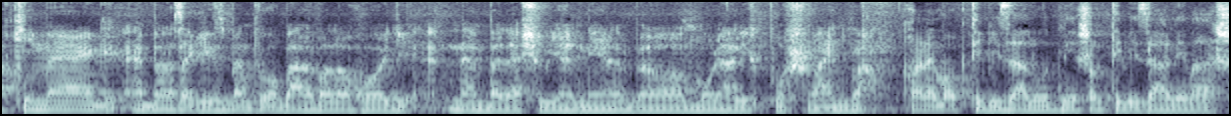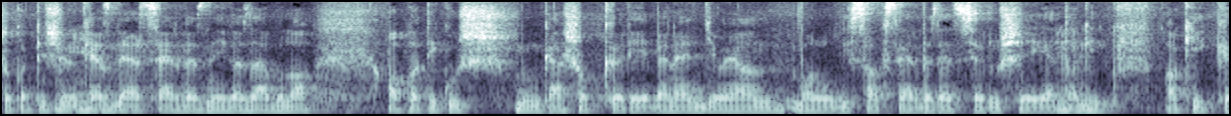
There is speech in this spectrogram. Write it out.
aki meg ebben az egészben próbál valahogy nem belesüllyedni ebbe a morális posványba. Hanem aktivizálódni és aktivizálni másokat is. Igen. Ő kezd el szervezni igazából a apatikus munkások körében egy olyan valódi szakszervezetszerűséget, mm. akik, akik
